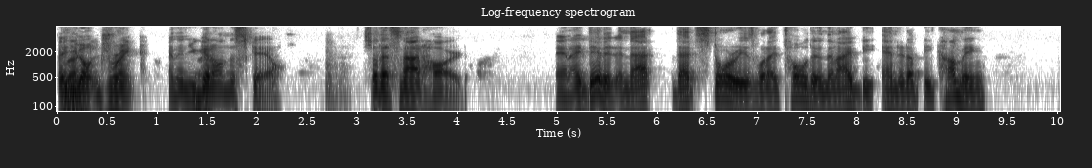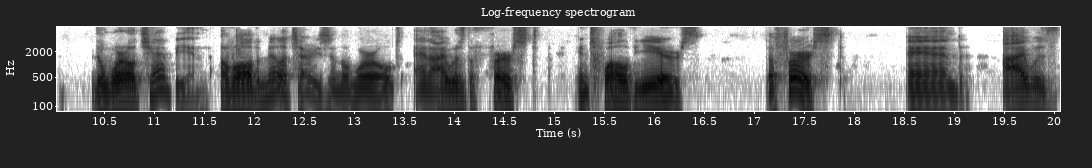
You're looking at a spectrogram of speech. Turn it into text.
and you don't drink, and then you get on the scale. So that's not hard. And I did it, and that that story is what I told her, and then I be, ended up becoming the world champion of all the militaries in the world, and I was the first in 12 years, the first, and I was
